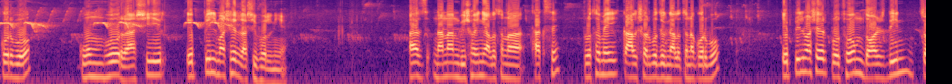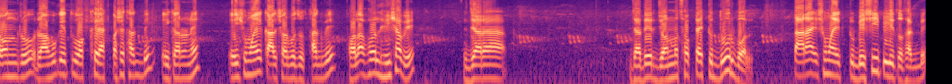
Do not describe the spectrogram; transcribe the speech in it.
করব কুম্ভ রাশির এপ্রিল মাসের রাশিফল নিয়ে। আজ নানান বিষয় নিয়ে আলোচনা থাকছে। প্রথমেই কাল সর্বযোগ নিয়ে আলোচনা করব। এপ্রিল মাসের প্রথম দশ দিন চন্দ্র, রাহু কেতু অক্ষের একপাশে থাকবে। এই কারণে এই সময়ে কাল সর্বযোগ থাকবে। ফলাফল হিসাবে যারা, যাদের জন্মছকটা একটু দুর্বল তারা এই সময় একটু বেশি পীড়িত থাকবে।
